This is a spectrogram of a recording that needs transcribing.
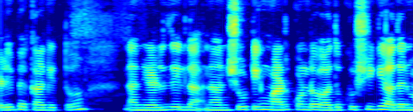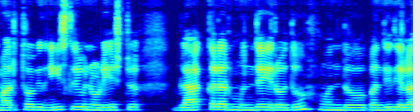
ಎಳಿಬೇಕಾಗಿತ್ತು. ನಾನು ಎಳೆದಿಲ್ಲ, ನಾನು ಶೂಟಿಂಗ್ ಮಾಡಿಕೊಂಡು ಅದು ಖುಷಿಗೆ ಅದನ್ನು ಮರ್ತು ಹೋಗಿದ್ದೀನಿ ಈ ಸ್ಲೀವ್ ನೋಡಿ ಎಷ್ಟು ಬ್ಲ್ಯಾಕ್ ಕಲರ್ ಮುಂದೆ ಇರೋದು, ಒಂದು ಬಂದಿದೆಯಲ್ಲ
